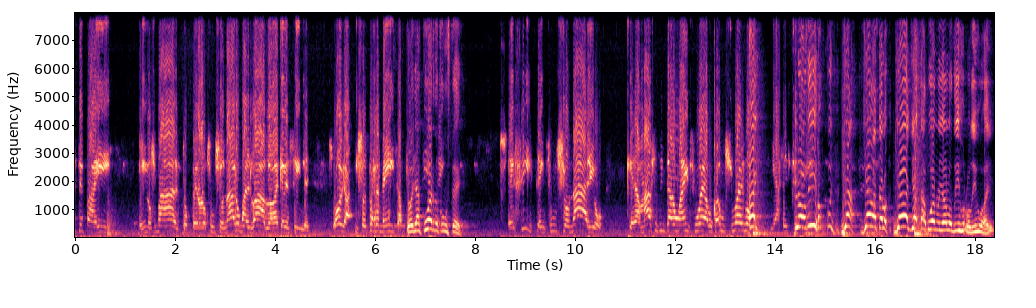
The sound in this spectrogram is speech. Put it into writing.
este país en los más altos, pero los funcionarios malvados, hay que decirle, oiga, y soy PRMista. Estoy de acuerdo con usted. Existen funcionarios que nada más se sentaron ahí fue a buscar un sueldo ¡Ay! y hacer Lo dijo, coño. ya, llévatelo, ya, ya está bueno, ya lo dijo, lo dijo ahí.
